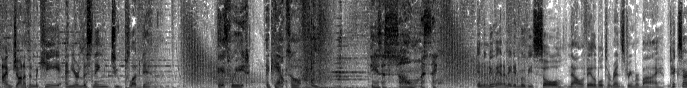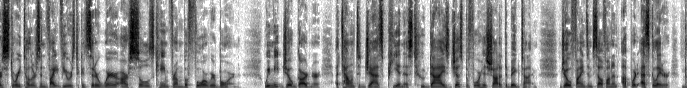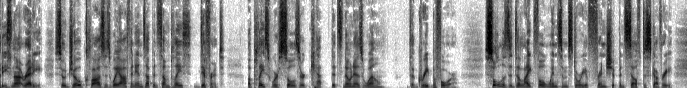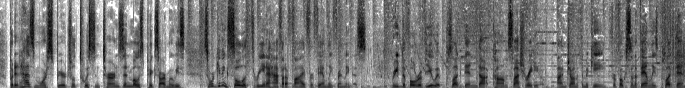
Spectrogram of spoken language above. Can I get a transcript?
I'm Jonathan McKee, and you're listening to Plugged In. This week, the council. There's a soul missing. In the new animated movie Soul, now available to rent, stream, or buy, Pixar's storytellers invite viewers to consider where our souls came from before we're born. We meet Joe Gardner, a talented jazz pianist who dies just before his shot at the big time. Joe finds himself on an upward escalator, but he's not ready. So Joe claws his way off and ends up in some place different. A place where souls are kept that's known as, well, the great before. Soul is a delightful, winsome story of friendship and self discovery, but it has more spiritual twists and turns than most Pixar movies, so we're giving Soul a 3.5 out of 5 for family friendliness. Read the full review at pluggedin.com slash radio. I'm Jonathan McKee for Focus on the Family's Plugged In.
